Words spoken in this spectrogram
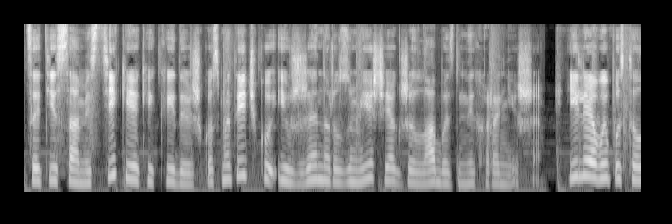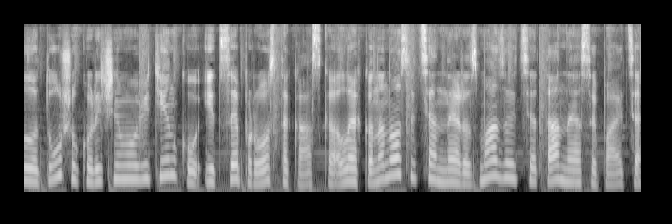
Це ті самі стіки, які кидаєш в косметичку і вже не розумієш, як жила без них раніше. Ілія випустила туш у коричневому відтінку, і це просто казка. Легко наноситься, не розмазується та не осипається.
